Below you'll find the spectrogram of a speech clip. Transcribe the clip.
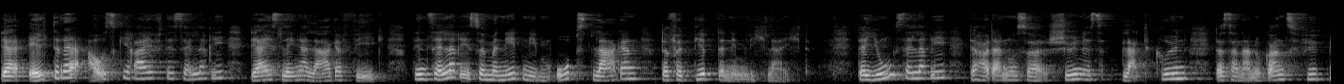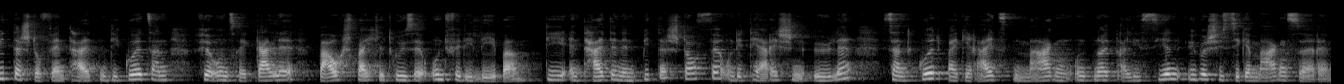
Der ältere, ausgereifte Sellerie, der ist länger lagerfähig. Den Sellerie soll man nicht neben Obst lagern, da verdirbt er nämlich leicht. Der Jungsellerie, der hat auch noch so ein schönes Blattgrün, da sind auch noch ganz viele Bitterstoffe enthalten, die gut sind für unsere Galle, Bauchspeicheldrüse und für die Leber. Die enthaltenen Bitterstoffe und ätherischen Öle sind gut bei gereizten Magen und neutralisieren überschüssige Magensäure.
